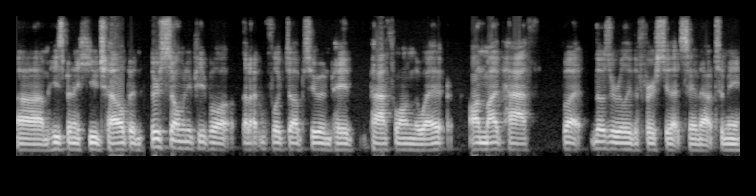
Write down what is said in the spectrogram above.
um, he's been a huge help and there's so many people that i've looked up to and paid path along the way on my path but those are really the first two that stand out to me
